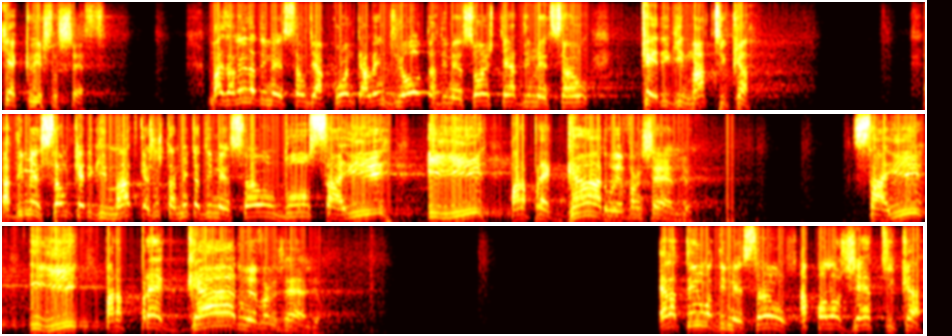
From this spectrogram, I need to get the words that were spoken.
que é Cristo chefe. Mas além da dimensão diacônica, além de outras dimensões, tem a dimensão querigmática. A dimensão querigmática é justamente a dimensão do sair e ir para pregar o Evangelho sair e ir para pregar o Evangelho. Ela tem uma dimensão apologética.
